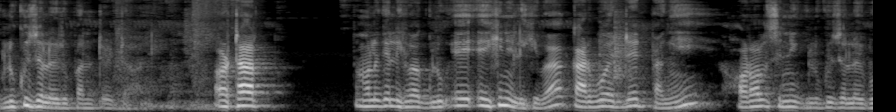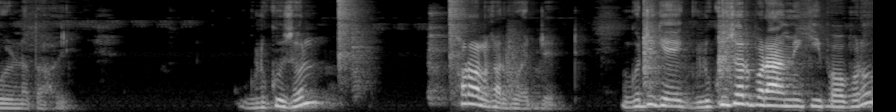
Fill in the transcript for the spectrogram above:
গ্লুকোজলৈ ৰূপান্তৰিত হয়। অৰ্থাৎ তোমালোকে লিখিবা গ্লু এই এইখিনি লিখিবা কাৰ্বহাইড্ৰেট ভাঙি সৰল চেনি গ্লুকোজলৈ পৰিণত হয়। গ্লুকোজ হ'ল সৰল কাৰ্বহাইড্ৰেট। গতিকে গ্লুকোজৰ পৰা আমি কি পাব পাৰোঁ?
